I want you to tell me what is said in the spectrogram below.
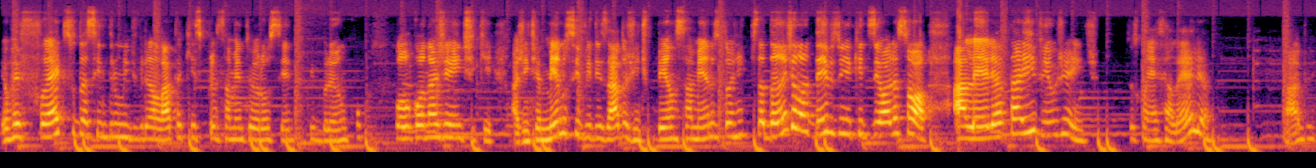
É o reflexo da síndrome de vira-lata que esse pensamento eurocêntrico e branco colocou na gente, que a gente é menos civilizado, a gente pensa menos, então a gente precisa da Angela Davis vir aqui dizer, olha só, a Lélia tá aí, viu, gente? Vocês conhecem a Lélia? Sabe?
